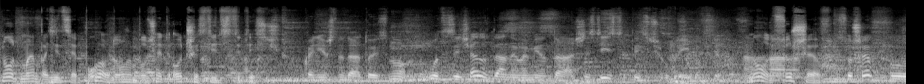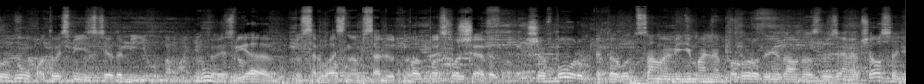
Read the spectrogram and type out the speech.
ну вот моя позиция, повар должен получать от 60 тысяч. Конечно, да. То есть, ну, вот сейчас в данный момент, да, 60 тысяч рублей. Ну, вот А сушеф. Сушеф, э, ну, от 80 это минимум. Ну, То есть, ну, я согласен абсолютно. по- поскольку шеф. шеф-повар, это вот самое минимальное по городу. Недавно с друзьями общались, общался, они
